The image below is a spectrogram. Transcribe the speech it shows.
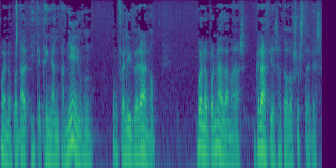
Bueno, pues nada, y que tengan también un feliz verano. Bueno, pues nada más. Gracias a todos ustedes.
